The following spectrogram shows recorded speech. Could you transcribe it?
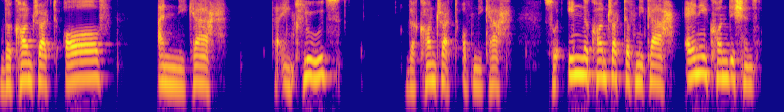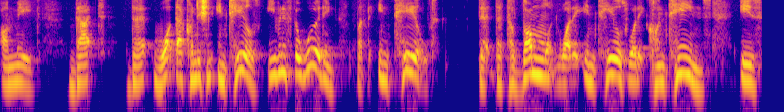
the contract of an nikah, that includes the contract of nikah. So in the contract of nikah, any conditions are made that the, what that condition entails, even if the wording, but the entailed, that the tadammun, what it entails, what it contains, is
